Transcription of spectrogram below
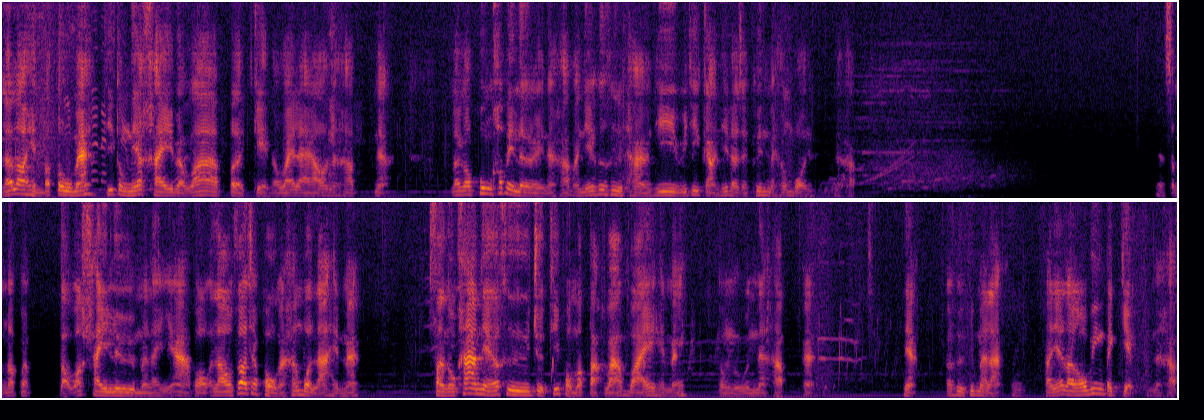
แล้วเราเห็นประตูไหมที่ตรงเนี้ยใครแบบว่าเปิดเกตเอาไว้แล้วนะครับเนี่ยแล้วก็พุ่งเข้าไปเลยนะครับ อันนี้ก็คือทางที่วิธีการที่เราจะขึ้นไปข้างบนนะครับสำหรับแบบแบบว่าใครลืมอะไรอย่างเงี้ยอะพอเราก็จะโผล่มาข้างบนแล้วเห็นไหมฝั่งตรงข้ามเนี่ยก็คือจุดที่ผมมาปักวาร์ปไว้เห็นไหมตรงนู้นนะครับอะเนี่ยก็คือขึ้นมาละคราวนี้เราก็วิ่งไปเก็บนะครับ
